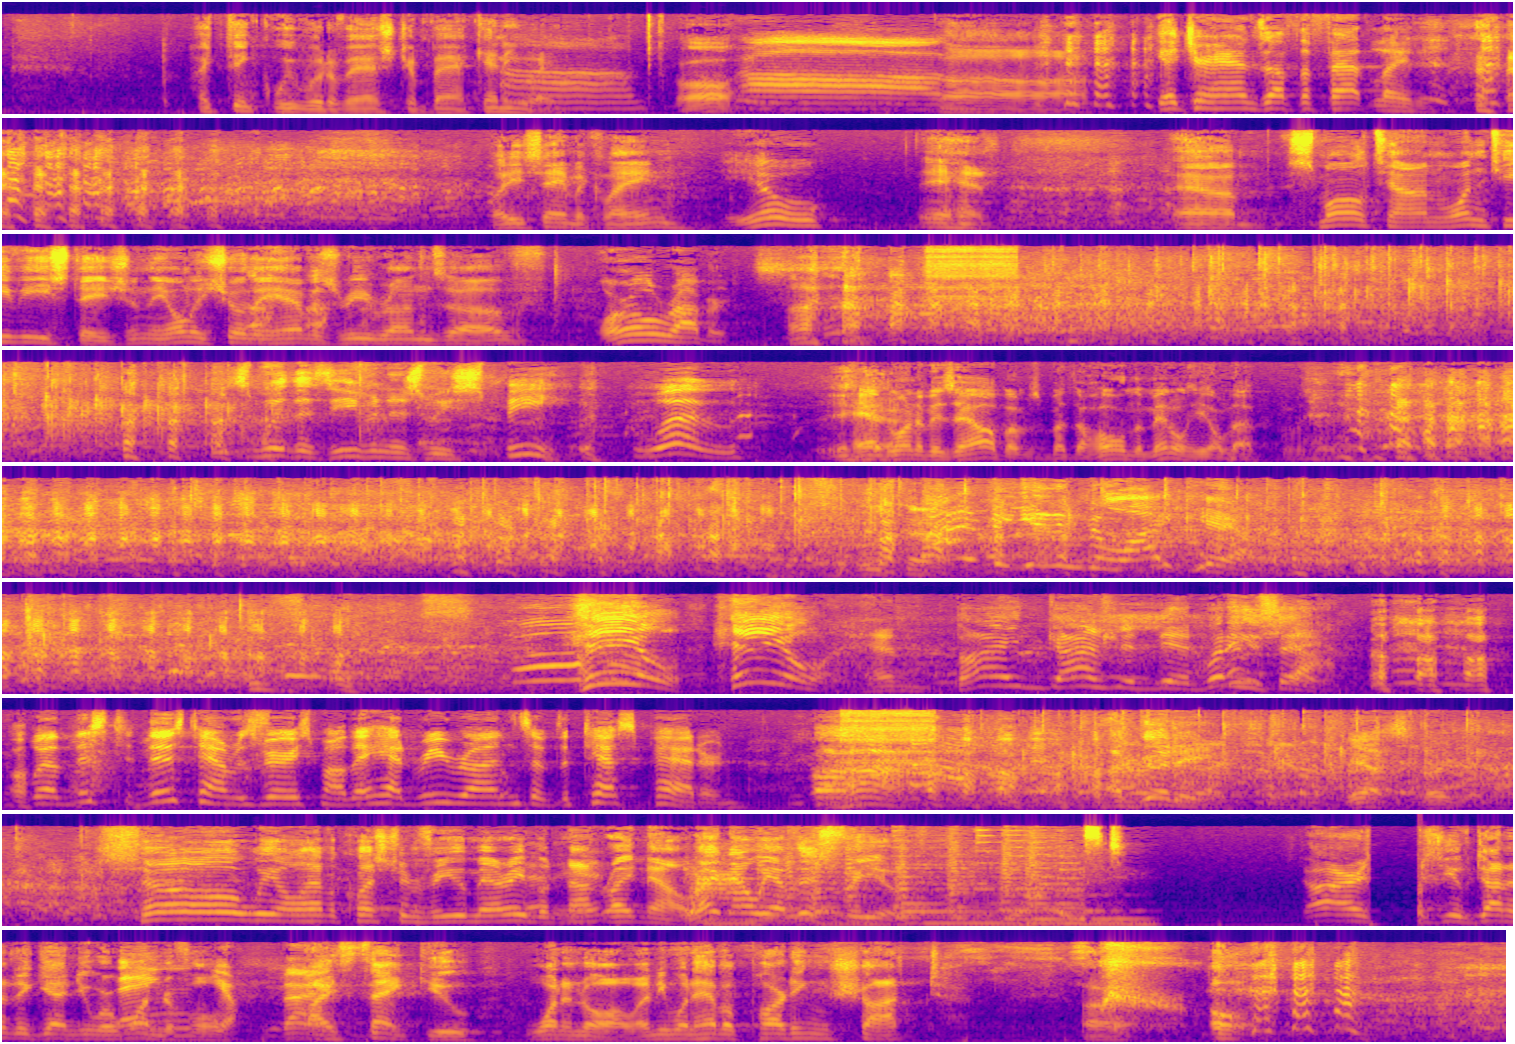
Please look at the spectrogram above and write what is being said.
I think we would have asked you back anyway. Um, Oh, Uh, Get your hands off the fat lady. what do you say, McLean? Yo. Yes. Um, small town, one TV station. The only show they have is reruns of. Oral Roberts. He's with us even as we speak. Whoa. had one of his albums, but the hole in the middle healed up. I'm beginning to like him. Hail! Hail! And by gosh, it did. What do you say? Well, this this town was very small. They had reruns of the test pattern. Uh-huh. A goodie. yes, very good. So we'll have a question for you, Mary, but not right now. Right now we have this for you. Stars, you've done it again. You were Thank wonderful. you. I thank you, one and all. Anyone have a parting shot? Uh, oh,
